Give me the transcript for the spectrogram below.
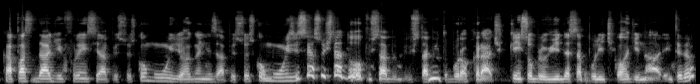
capacidade de influenciar pessoas comuns, de organizar pessoas comuns. Isso é assustador para o estamento burocrático, quem sobrevive dessa política ordinária, entendeu?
